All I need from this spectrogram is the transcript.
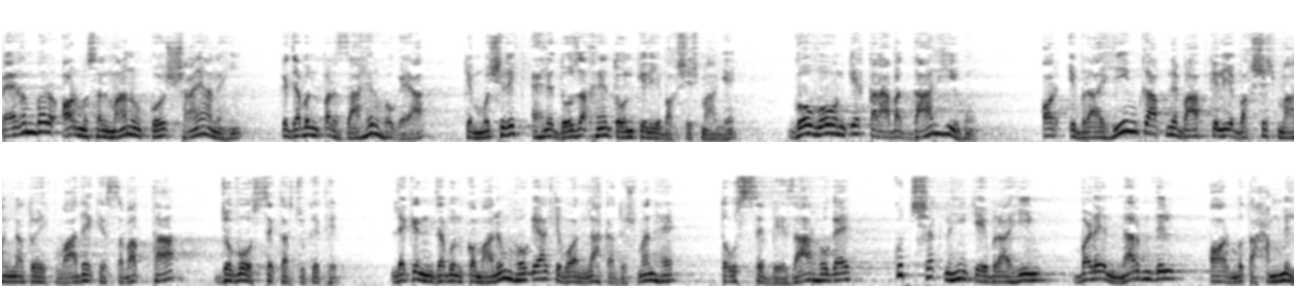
پیغمبر اور مسلمانوں کو شایا نہیں کہ جب ان پر ظاہر ہو گیا کہ مشرق اہل دوزخ ہیں تو ان کے لیے بخشش مانگیں، گو وہ ان کے قرابت دار ہی ہوں۔ اور ابراہیم کا اپنے باپ کے لیے بخشش مانگنا تو ایک وعدے کے سبب تھا جو وہ اس سے کر چکے تھے۔ لیکن جب ان کو معلوم ہو گیا کہ وہ اللہ کا دشمن ہے، تو اس سے بیزار ہو گئے۔ کچھ شک نہیں کہ ابراہیم بڑے نرم دل اور متحمل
